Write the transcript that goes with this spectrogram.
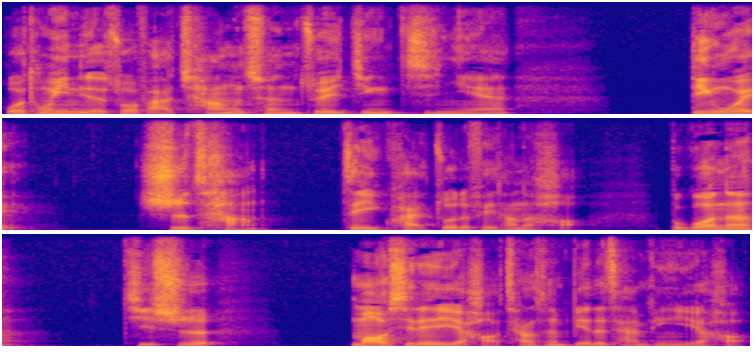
我同意你的说法，长城最近几年定位市场这一块做得非常的好。不过呢，其实猫系列也好，长城别的产品也好，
